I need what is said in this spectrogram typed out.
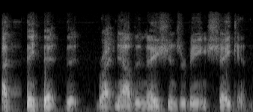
I think that, that right now the nations are being shaken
